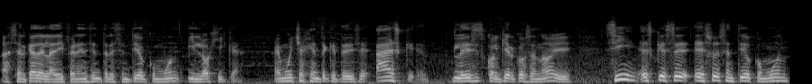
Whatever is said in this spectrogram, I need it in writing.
acerca de la diferencia entre sentido común y lógica. Hay mucha gente que te dice, ah, es que le dices cualquier cosa, ¿no? Y sí, es que ese- eso es sentido común.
